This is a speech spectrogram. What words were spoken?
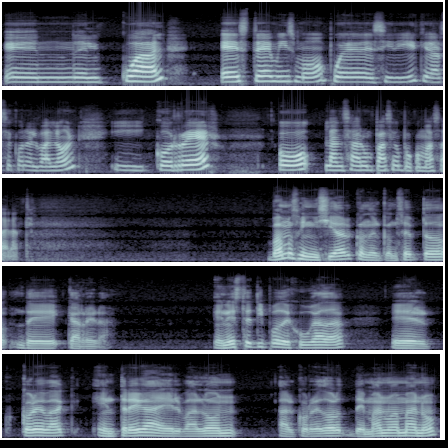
en el cual este mismo puede decidir quedarse con el balón y correr o lanzar un pase un poco más adelante. Vamos a iniciar con el concepto de carrera. En este tipo de jugada, el coreback entrega el balón al corredor de mano a mano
